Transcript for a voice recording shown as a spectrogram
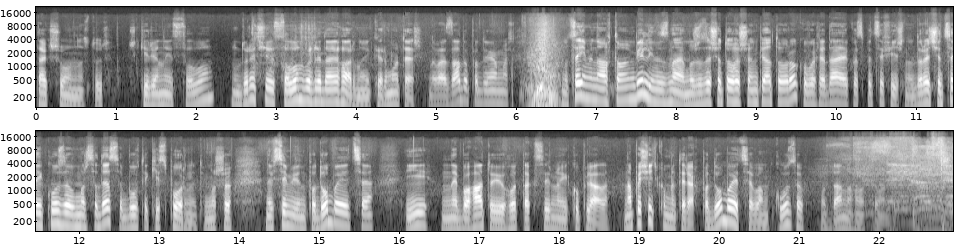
Так, що у нас тут? Шкіряний салон. Ну, до речі, салон виглядає гарно, і кермо теж. Давай ззаду подивимось. Ну, це іменно автомобіль, і не знаю, може за що того, що він 5-го року виглядає якось специфічно. До речі, цей кузов Мерседеса був такий спорний, тому що не всім він подобається і небагато його так сильно і купляли. Напишіть в коментарях, подобається вам кузов у даного автомобіля.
